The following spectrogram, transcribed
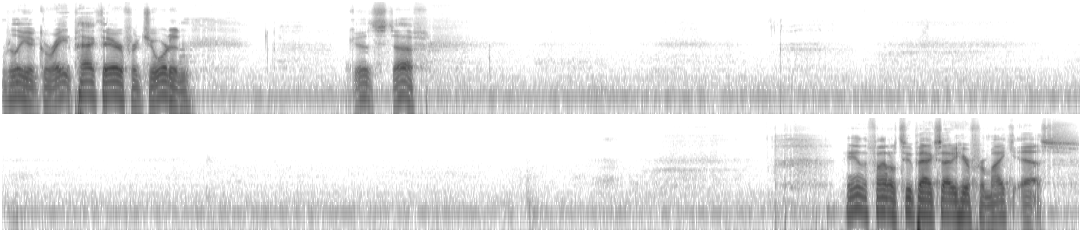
Really a great pack there for Jordan. Good stuff. And the final two packs out of here for Mike S.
